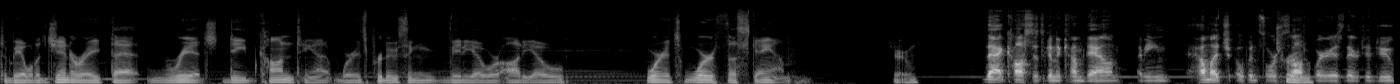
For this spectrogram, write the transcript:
to be able to generate that rich, deep content where it's producing video or audio where it's worth the scam? true That cost is going to come down. I mean, how much open source True. software is there to do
